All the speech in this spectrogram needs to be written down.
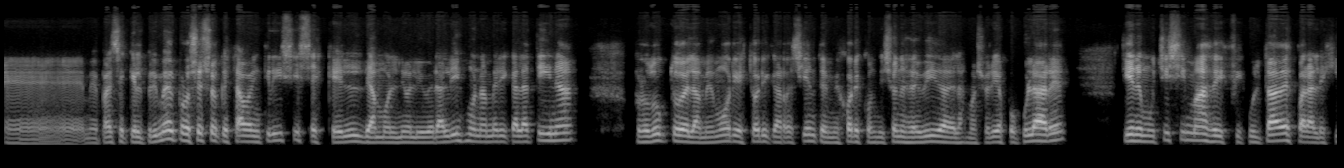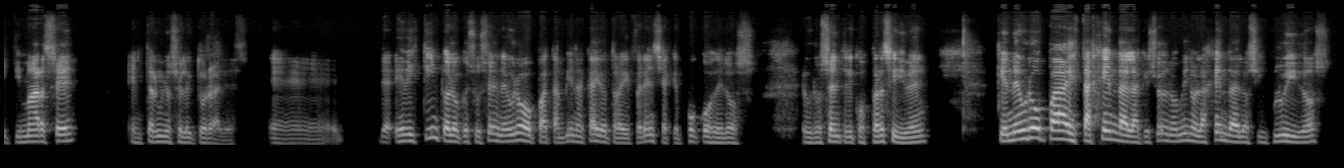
Eh, me parece que el primer proceso que estaba en crisis es que el, digamos, el neoliberalismo en América Latina, producto de la memoria histórica reciente en mejores condiciones de vida de las mayorías populares, tiene muchísimas dificultades para legitimarse en términos electorales. Eh, es distinto a lo que sucede en Europa, también acá hay otra diferencia que pocos de los eurocéntricos perciben, que en Europa esta agenda, la que yo denomino la agenda de los incluidos,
